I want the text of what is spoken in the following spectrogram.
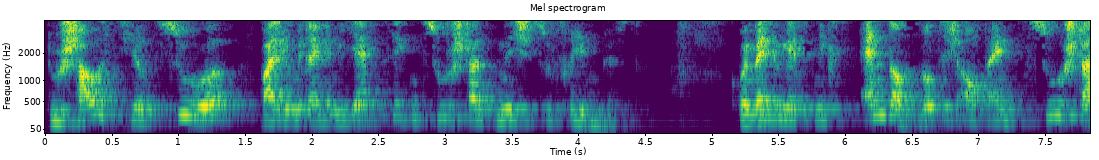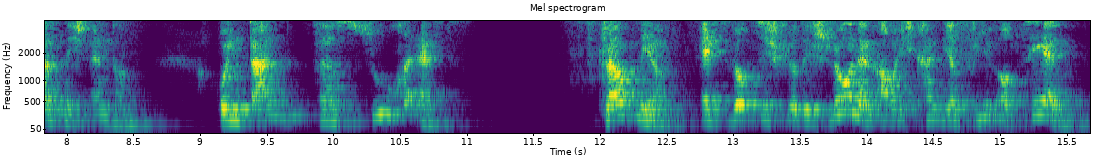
Du schaust hier zu, weil du mit deinem jetzigen Zustand nicht zufrieden bist. Und wenn du jetzt nichts änderst, wird sich auch dein Zustand nicht ändern. Und dann versuche es. Glaub mir, es wird sich für dich lohnen, aber ich kann dir viel erzählen.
